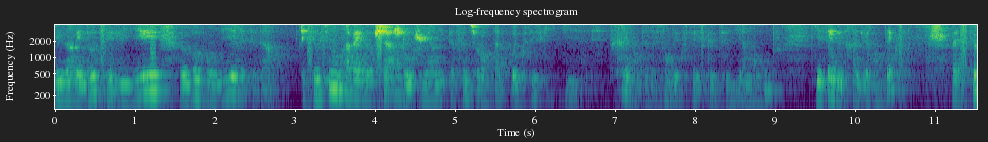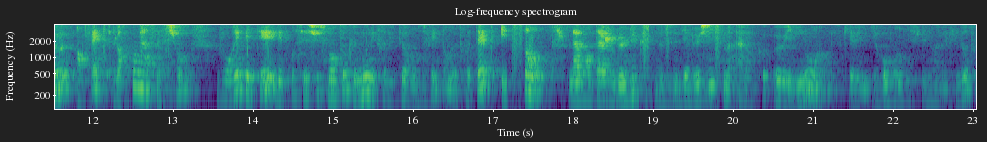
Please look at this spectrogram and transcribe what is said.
les uns les autres s'aiguiller, euh, rebondir, etc. Et c'est aussi mon travail de recherche, donc je mets un dictaphone sur leur table pour écouter ce qu'ils se disent. Très intéressant d'écouter ce que te dit un groupe qui essaye de traduire un texte. Parce que, en fait, leurs conversations vont répéter des processus mentaux que nous, les traducteurs, on se fait dans notre tête, et sans l'avantage ou le luxe de ce dialogisme, alors qu'eux, ils l'ont, hein, parce qu'ils rebondissent les uns avec les autres.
